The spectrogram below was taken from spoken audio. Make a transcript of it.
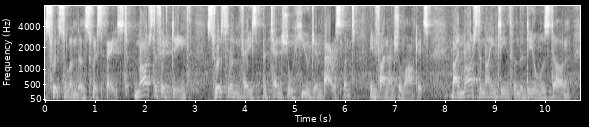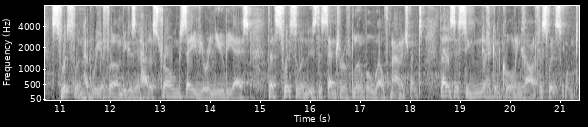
Switzerland and Swiss based. March the 15th, Switzerland faced potential huge embarrassment in financial markets. By March the 19th, when the deal was done, Switzerland had reaffirmed, because it had a strong savior in UBS, that Switzerland is the center of global wealth management. That is a significant calling card for Switzerland.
